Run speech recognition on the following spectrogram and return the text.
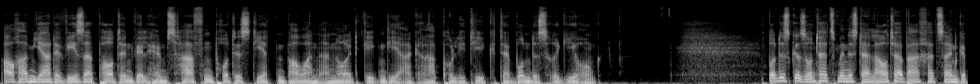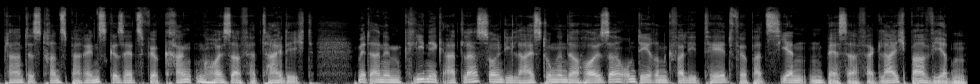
Auch am Jade-Weser-Port in Wilhelmshaven protestierten Bauern erneut gegen die Agrarpolitik der Bundesregierung. Bundesgesundheitsminister Lauterbach hat sein geplantes Transparenzgesetz für Krankenhäuser verteidigt. Mit einem Klinikatlas sollen die Leistungen der Häuser und deren Qualität für Patienten besser vergleichbar werden.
